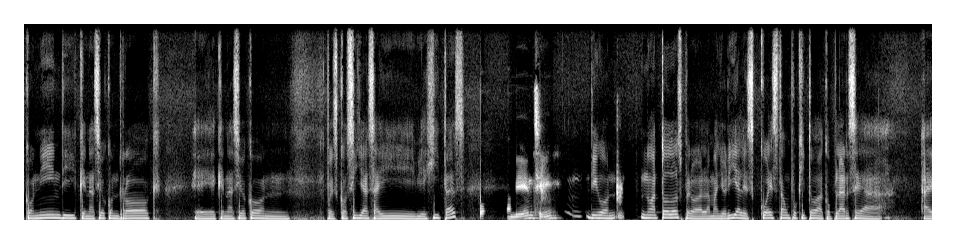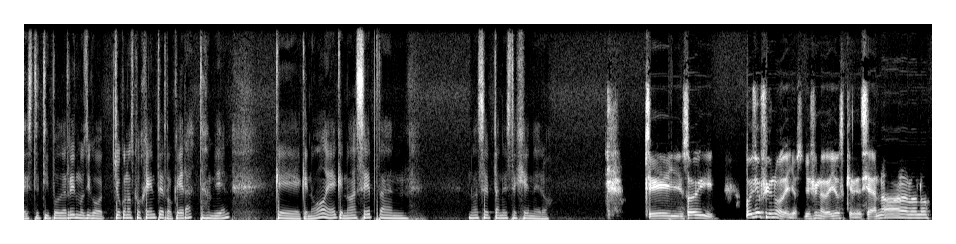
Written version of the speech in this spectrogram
con indie, que nació con rock, eh, que nació con pues cosillas ahí viejitas. También, sí. Digo, no a todos, pero a la mayoría les cuesta un poquito acoplarse a, a este tipo de ritmos. Digo, yo conozco gente rockera también que, que no, eh, que no aceptan, no aceptan este género. Sí, soy, pues yo fui uno de ellos, yo fui uno de ellos que decía, no, no, no, no,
